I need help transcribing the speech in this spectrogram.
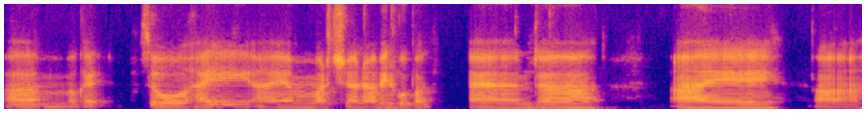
Um, okay. So, hi, I am Archana Venugopal, and uh, I uh,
